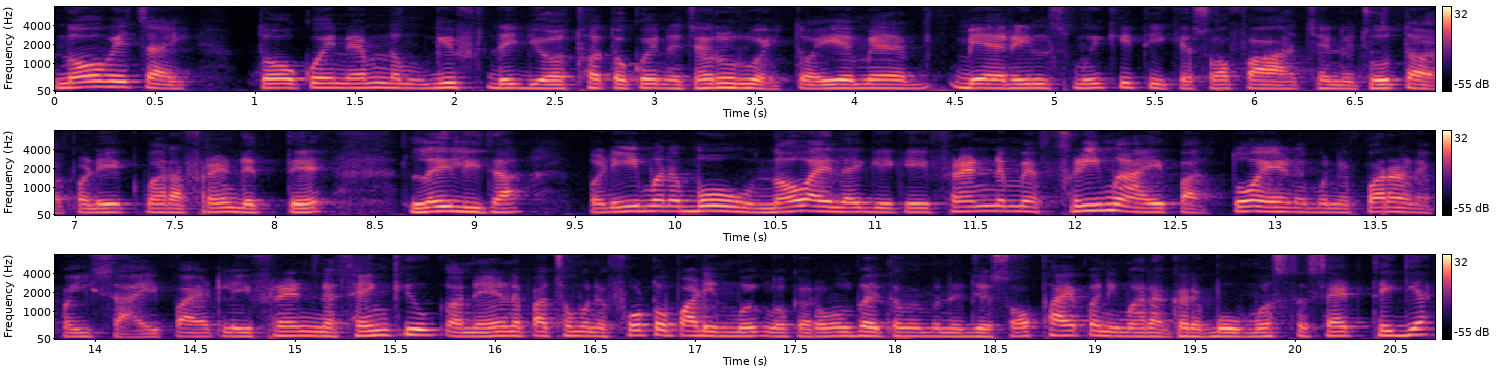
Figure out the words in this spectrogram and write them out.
ન વેચાય તો કોઈને એમને ગિફ્ટ દઈ દો અથવા તો કોઈને જરૂર હોય તો એ મેં બે રીલ્સ મૂકી હતી કે સોફા જેને જોતા હોય. પણ એક મારા ફ્રેન્ડે તે લઈ લીધા. પણ એ મને બહુ નવાઈ લાગી કે એ ફ્રેન્ડને મેં ફ્રીમાં આપ્યા, તો એણે મને પરાણે પૈસા આપ્યા. એટલે એ ફ્રેન્ડને થેન્ક યુ અને એણે પાછો મને ફોટો પાડીને મોકલો કે રોલભાઈ તમે મને જે સોફા આપ્યા ને મારા ઘરે બહુ મસ્ત સેટ થઈ ગયા,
